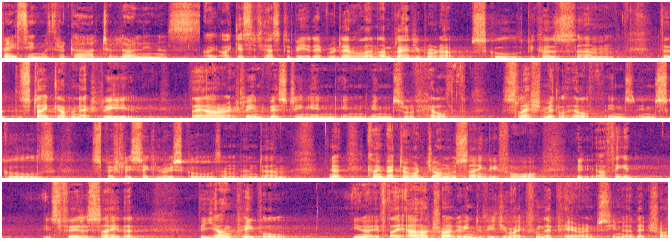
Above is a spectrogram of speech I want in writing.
facing with regard to loneliness. I, I guess it has to be at every level, and I'm glad you brought up schools because um, the, the state government actually, they are actually investing in, in, in sort of health slash mental health in, in schools, especially secondary schools. And, and um, you know, coming back to what John was saying before, it, I think it, it's fair to say that the young people you know, if they are trying to individuate from their parents, you know, they're try,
